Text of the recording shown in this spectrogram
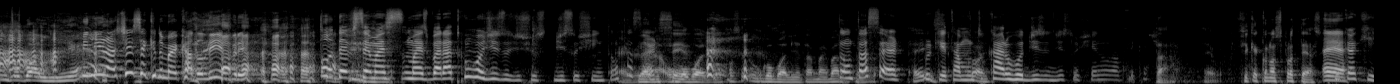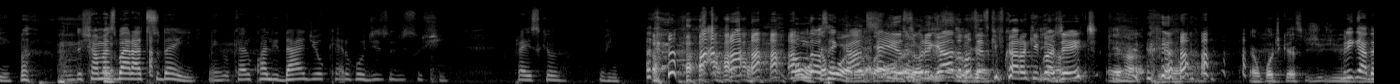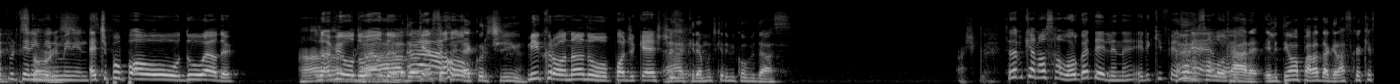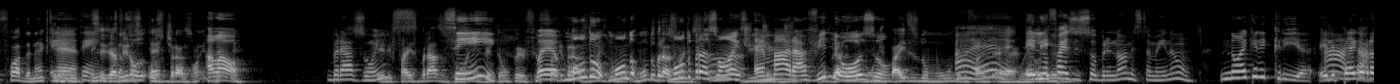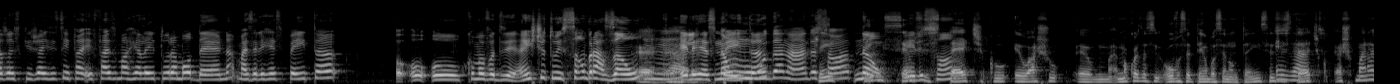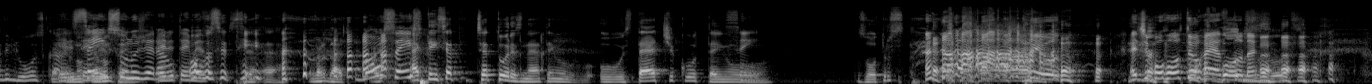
um gol bolinha. Menina, achei esse aqui no Mercado Livre. Ou deve ser mais, mais barato que um rodízio de, de sushi, então tá É, certo. Deve o ser. com certeza. O gol bolinha tá mais barato. Então tá certo. É isso, porque tá muito pode. caro o rodízio de sushi no aplicativo. Tá. É, Fica com o nosso protesto. É. Fica aqui. Vamos deixar mais barato isso daí. Eu quero qualidade e eu quero rodízio de sushi. Pra isso que eu vim. Vamos Bom, dar os acabou, né? recados? É isso. Obrigado. Obrigado a vocês que ficaram aqui com a gente. Que rápido. É um, é um podcast de, de Obrigada de por terem vindo, stories. meninos. É tipo o do Elder. Ah, Já viu o do ah, Elder? Ah, que é só é curtinho. micro nano podcast. Ah, queria muito que ele me convidasse. Acho que... Você sabe que a nossa logo é dele, né? Ele que fez a É, nossa logo. Cara, ele tem uma parada gráfica que é foda, né? Que Ele ele tem. Vocês já viram os brasões? Olha lá, ó. dele? Brasões. Ele faz brasões, Sim. ele tem um perfil É, mundo, brasões, mundo, mundo brasões. mundo brasões. De- é de- de- de maravilhoso. De países do mundo, Ah, ele faz... é? é. Ele faz de sobrenomes também, não? Não é que ele cria. Ele Ah, pega tá. brasões que já existem e faz uma releitura moderna, mas ele respeita o, o- como eu vou dizer, a instituição brasão. É, cara. ele respeita. Não muda nada, Quem só... Não, tem senso eles são- estético, eu acho. É uma é uma coisa assim, ou você tem ou você não tem. Senso Exato. estético, eu acho maravilhoso, cara. Ele Eu não- tem. não Senso no geral, Ele tem ou mesmo. você tem... É, é verdade. Bom senso. É que tem set- setores, né? Tem o, o estético, tem o. Sim. Os outros. é tipo o rosto e o resto, Todos né?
